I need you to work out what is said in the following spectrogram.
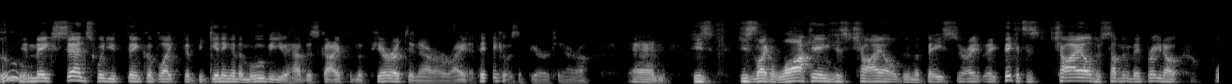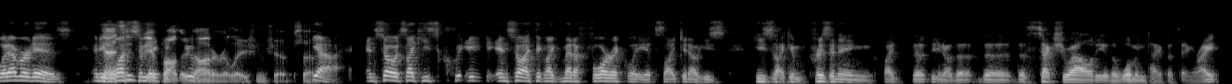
Ooh. it makes sense when you think of like the beginning of the movie. You have this guy from the Puritan era, right? I think it was the Puritan era, and he's he's like locking his child in the base, right? They think it's his child or something. They bring, you know, whatever it is, and yeah, he wants to be a make it father-daughter relationship. So Yeah, and so it's like he's, and so I think like metaphorically, it's like you know he's he's like imprisoning like the you know the the the sexuality of the woman type of thing, right?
